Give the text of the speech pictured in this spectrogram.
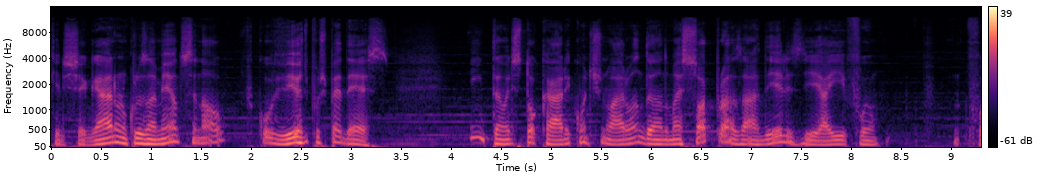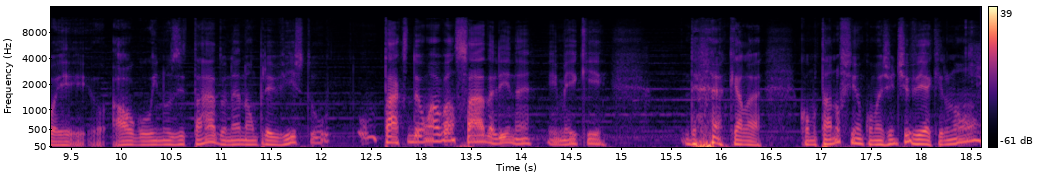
Que eles chegaram no cruzamento, o sinal ficou verde para os pedestres. Então eles tocaram e continuaram andando, mas só que pro azar deles, e aí foi, foi algo inusitado, né, não previsto, um táxi deu uma avançada ali, né, e meio que aquela, como tá no filme, como a gente vê, aquilo não,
